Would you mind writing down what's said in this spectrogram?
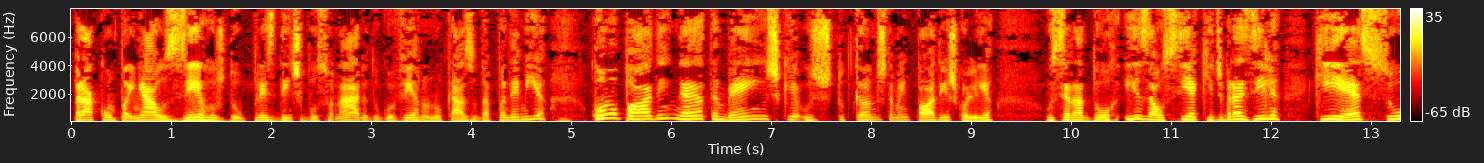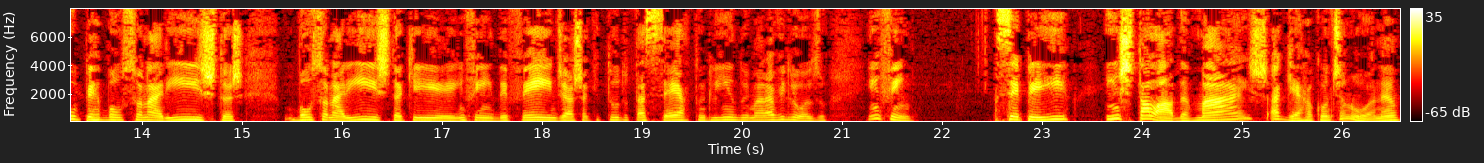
para acompanhar os erros do presidente Bolsonaro, do governo no caso da pandemia, como podem, né, também os, que, os tucanos também podem escolher o senador Isalci aqui de Brasília, que é super bolsonarista, bolsonarista, que, enfim, defende, acha que tudo está certo, lindo e maravilhoso. Enfim, CPI instalada, mas a guerra continua, né?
